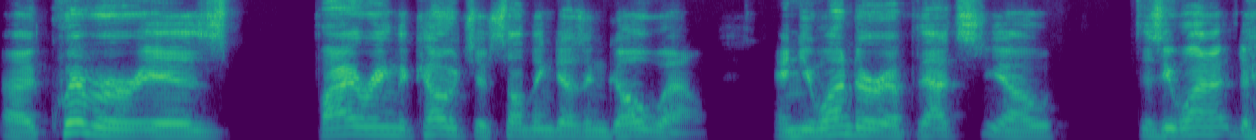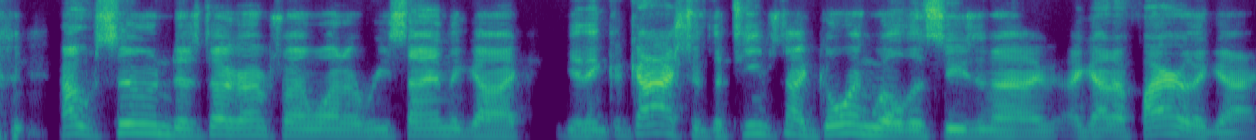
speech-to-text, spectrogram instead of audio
uh, quiver is firing the coach if something doesn't go well. And you wonder if that's you know does he want to? How soon does Doug Armstrong want to re-sign the guy? You think, gosh, if the team's not going well this season, I, I got to fire the guy.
